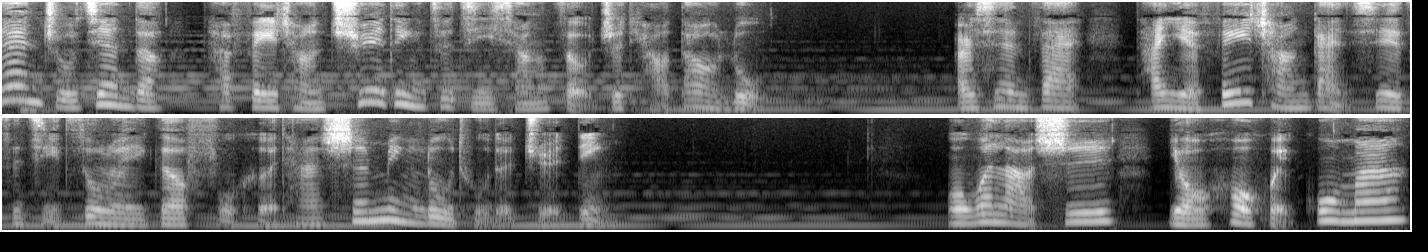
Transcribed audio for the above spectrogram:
但逐渐的，他非常确定自己想走这条道路。而现在，他也非常感谢自己做了一个符合他生命路途的决定。我问老师：“有后悔过吗？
